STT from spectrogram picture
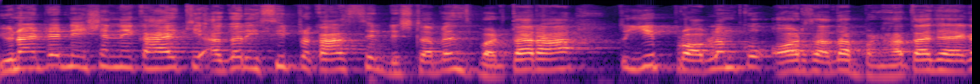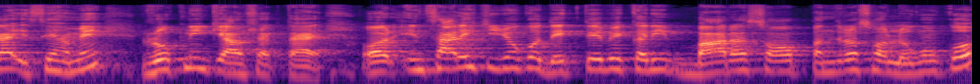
यूनाइटेड नेशन ने कहा है कि अगर इसी प्रकार से डिस्टर्बेंस बढ़ता रहा तो ये प्रॉब्लम को और ज़्यादा बढ़ाता जाएगा इसे हमें रोकने की आवश्यकता है। और इन सारी चीज़ों को देखते हुए करीब 1200 1500 लोगों को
